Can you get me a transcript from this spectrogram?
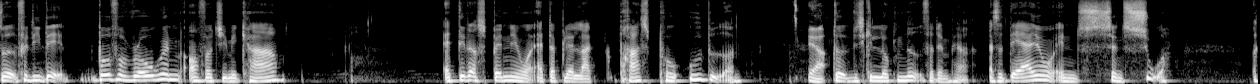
Du ved, fordi det, både for Rogan og for Jimmy Carr, at det, der er spændende jo, at der bliver lagt pres på udbyderen. Ja. Du ved, vi skal lukke ned for dem her. Altså, det er jo en censur. Og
